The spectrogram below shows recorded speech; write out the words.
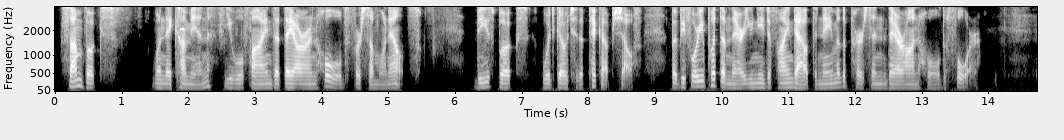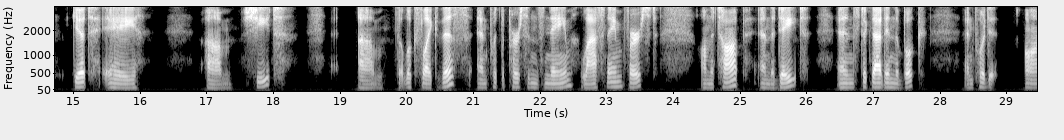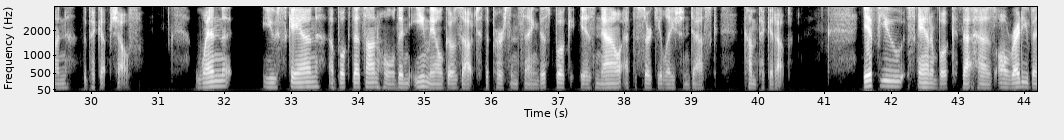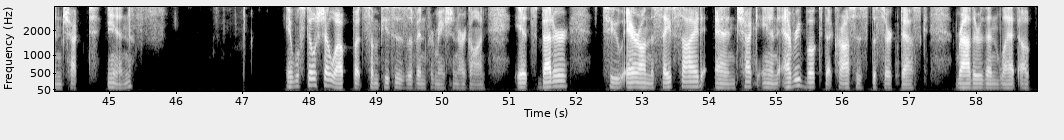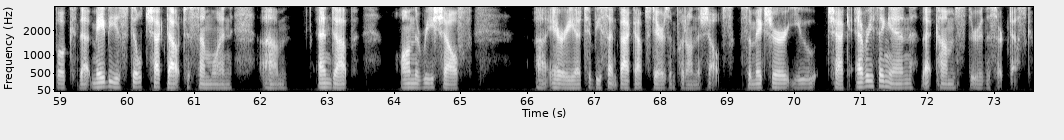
Some books, when they come in, you will find that they are on hold for someone else. These books would go to the pickup shelf, but before you put them there, you need to find out the name of the person they're on hold for. Get a um, sheet um, that looks like this and put the person's name, last name first on the top and the date and stick that in the book and put it on the pickup shelf. When you scan a book that's on hold, an email goes out to the person saying this book is now at the circulation desk, come pick it up. If you scan a book that has already been checked in, it will still show up, but some pieces of information are gone. It's better to err on the safe side and check in every book that crosses the circ desk rather than let a book that maybe is still checked out to someone um, end up on the reshelf uh, area to be sent back upstairs and put on the shelves. So make sure you check everything in that comes through the circ desk.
